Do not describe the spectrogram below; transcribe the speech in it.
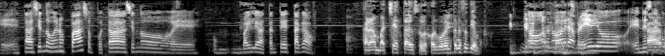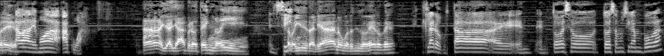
eh, estaba haciendo buenos pasos, pues estaba haciendo eh, un, un baile bastante destacado. Caramba, Che estaba en su mejor momento en ese tiempo. No, no, no, era previo, en esa Ah, época previo. estaba de moda Aqua. Ah, ya, ya, pero Tecno ahí, Sí, caballito italiano, corotito verde. claro, estaba eh, en, en todo eso, toda esa música en boga,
